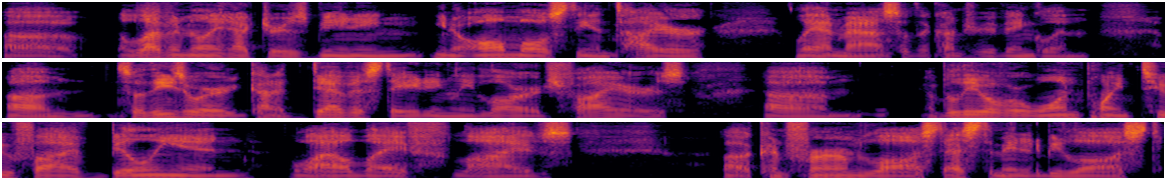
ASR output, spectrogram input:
uh, 11 million hectares being, you know, almost the entire landmass of the country of England. Um, so these were kind of devastatingly large fires. Um, I believe over 1.25 billion wildlife lives uh, confirmed lost, estimated to be lost.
